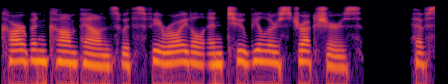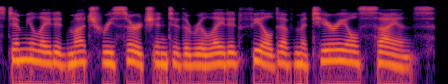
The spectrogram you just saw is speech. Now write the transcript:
carbon compounds with spheroidal and tubular structures, have stimulated much research into the related field of materials science.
